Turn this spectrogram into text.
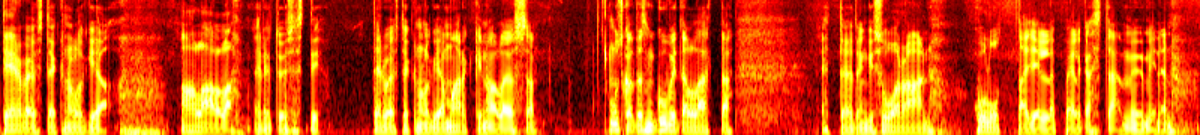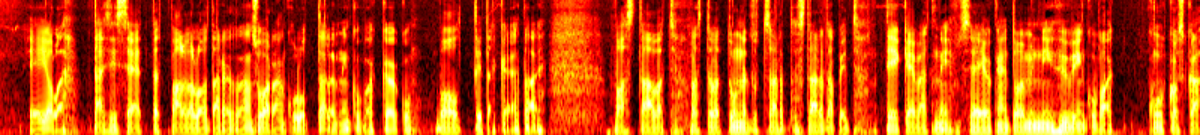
terveysteknologia-alalla, erityisesti terveysteknologia-markkinoilla, jossa uskaltaisin kuvitella, että, että jotenkin suoraan kuluttajille pelkästään myyminen ei ole, tai siis se, että palvelua tarjotaan suoraan kuluttajalle, niin kuin vaikka joku Voltti tekee tai vastaavat, vastaavat tunnetut startupit tekevät, niin se ei oikein toimi niin hyvin kuin vaikka, koska,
